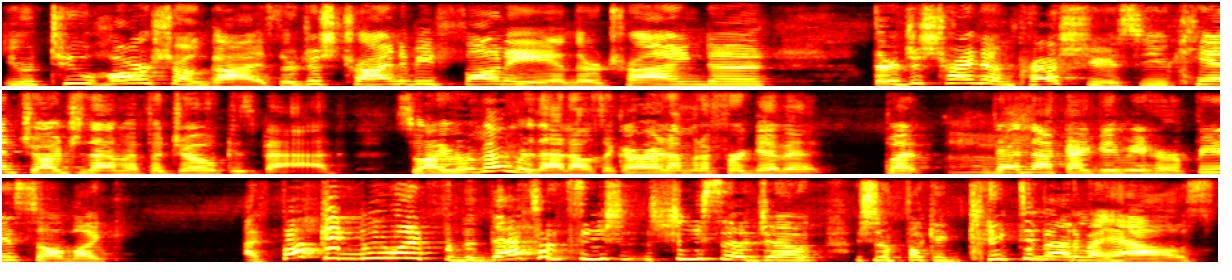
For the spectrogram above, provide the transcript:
you're too harsh on guys. They're just trying to be funny, and they're trying to they're just trying to impress you, so you can't judge them if a joke is bad. So I remember that. I was like, all right, I'm gonna forgive it. But then that guy gave me herpes, so I'm like, I fucking knew it for the that's what she, she said joke. I should have fucking kicked him out of my house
